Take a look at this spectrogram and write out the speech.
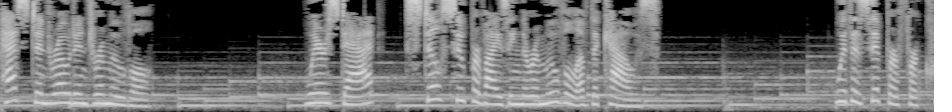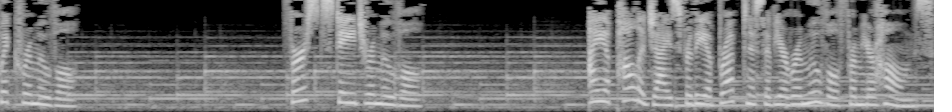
Pest and rodent removal Where's Dad? Still supervising the removal of the cows. With a zipper for quick removal. First stage removal. I apologize for the abruptness of your removal from your homes.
